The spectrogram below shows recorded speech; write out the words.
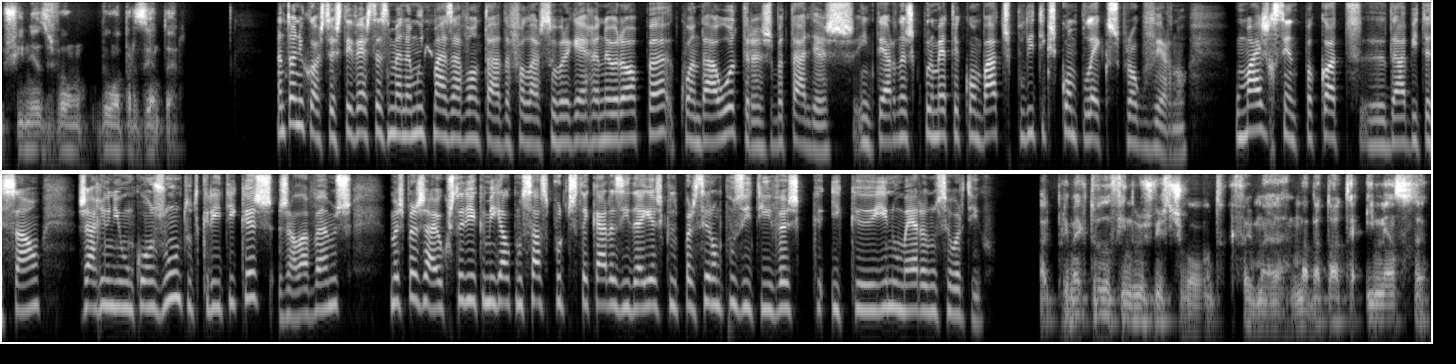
os chineses vão, vão apresentar. António Costa esteve esta semana muito mais à vontade a falar sobre a guerra na Europa, quando há outras batalhas internas que prometem combates políticos complexos para o governo. O mais recente pacote eh, da habitação já reuniu um conjunto de críticas, já lá vamos, mas para já eu gostaria que Miguel começasse por destacar as ideias que lhe pareceram positivas e que enumera no seu artigo. Primeiro que tudo, o fim dos vistos gold, que foi uma, uma batota imensa,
